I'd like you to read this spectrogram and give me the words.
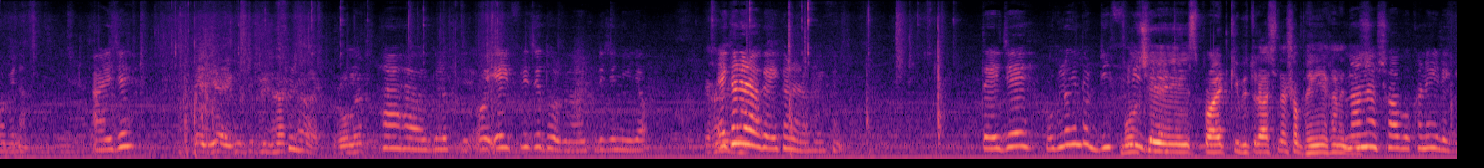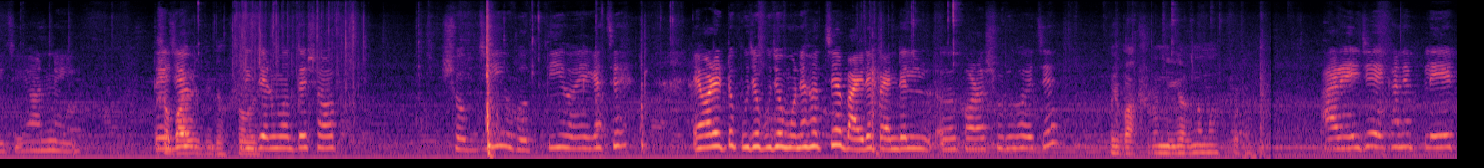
হবে না। আর এই যে হয়? হ্যাঁ ওইগুলো ওই এই ফ্রিজে ধরবে না ওই ফ্রিজে নিয়ে যাও। এখানে রাখো এখানে রাখো এখানে। তো এই যে ওগুলো কিন্তু ডিপ বলছে স্প্রাইট কি ভিতরে আছে না সব ভেঙে এখানে না না সব ওখানেই রেখেছি আর নেই। তো এই যে। ফ্রিজের মধ্যে সব সবজি ভর্তি হয়ে গেছে। এবার একটু পুজো পুজো মনে হচ্ছে বাইরে প্যান্ডেল করা শুরু হয়েছে। ওই বাক্সটা নিয়ে গেল না আর এই যে এখানে প্লেট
